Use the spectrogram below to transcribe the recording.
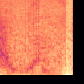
Yeah.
